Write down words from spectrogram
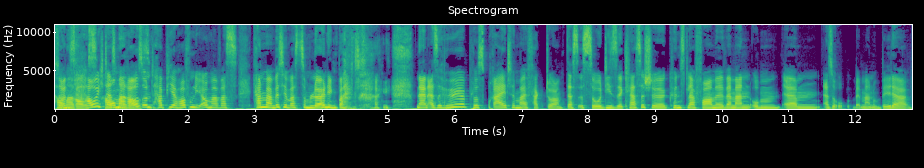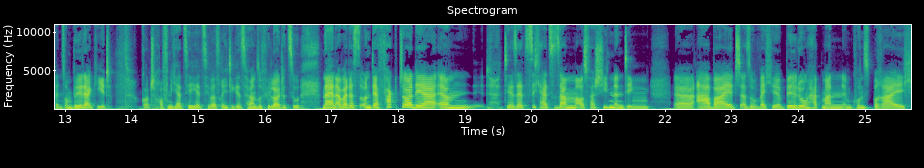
Hau Sonst mal raus. hau ich das hau mal raus, raus und hab hier hoffentlich auch mal was, kann mal ein bisschen was zum Learning beitragen. Nein, also Höhe plus Breite mal Faktor. Das ist so diese klassische Künstlerformel, wenn man um, ähm, also wenn man um Bilder, wenn es um Bilder geht. Oh Gott, hoffentlich erzähle ich jetzt hier was Richtiges, hören so viele Leute zu. Nein, aber das und der Faktor, der, ähm, der setzt sich halt zusammen aus verschiedenen Dingen. Äh, Arbeit, also welche Bildung hat man im Kunstbereich,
